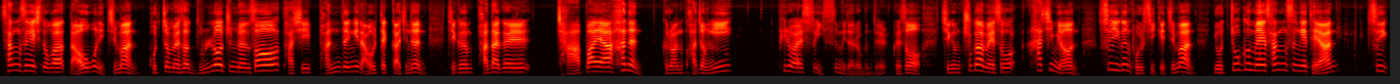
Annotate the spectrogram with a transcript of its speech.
상승의 시도가 나오곤 있지만 고점에서 눌러주면서 다시 반등이 나올 때까지는 지금 바닥을 잡아야 하는 그런 과정이 필요할 수 있습니다, 여러분들. 그래서 지금 추가 매수 하시면 수익은 볼 수 있겠지만 요 조금의 상승에 대한 수익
